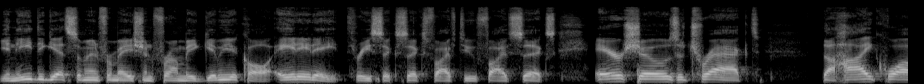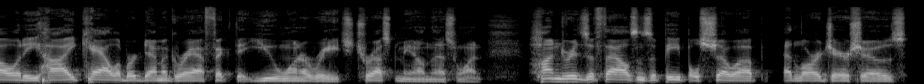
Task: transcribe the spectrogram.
You need to get some information from me. Give me a call 888 366 5256. Air shows attract the high quality, high caliber demographic that you want to reach. Trust me on this one. Hundreds of thousands of people show up at large air shows.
